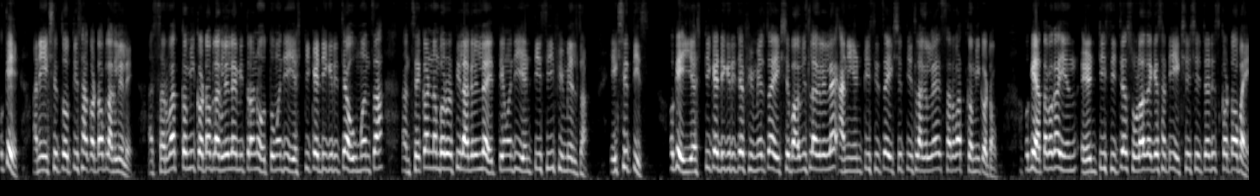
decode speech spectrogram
ओके? आणि एकशे चौतीस हा कट ऑफ लागलेला आहे. आणि सर्वात कमी कट ऑफ लागलेला आहे मित्रांनो तो म्हणजे एस टी कॅटेगरीच्या वुमनचा आणि सेकंड नंबरवरती लागलेला आहे ते म्हणजे एन टी सी फिमेलचा एकशे तीस. ओके? एस टी कॅटेगरीच्या फिमेलचा एकशे बावीस लागलेला आहे आणि एन टी सीचा एकशे तीस लागलेला आहे सर्वात कमी कट ऑफ ओके? आता बघा एन एन टी सीच्या सोळा जागेसाठी एकशे शेहेचाळीस कट ऑफ आहे.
